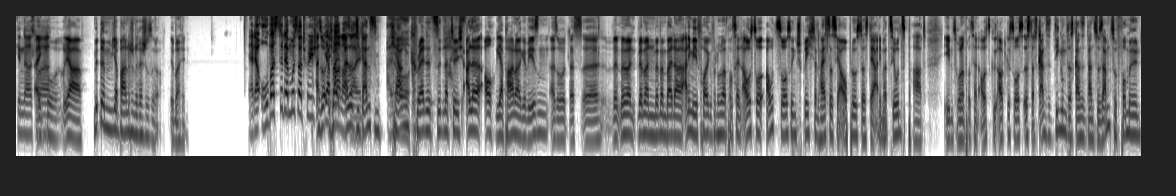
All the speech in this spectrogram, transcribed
Genau, es ein war, Ko- ja mit einem japanischen Regisseur immerhin. ja, der Oberste, der muss natürlich Also ich Japaner meine, also sein. die ganzen Also, Kerncredits sind natürlich alle auch Japaner gewesen. Also das, äh, wenn, wenn man wenn man wenn man bei der Anime-Folge von 100% Outsour- Outsourcing spricht, dann heißt das ja auch bloß, dass der Animationspart eben zu 100% ausge- outgesourced ist. Das ganze Ding, um das Ganze dann zusammenzufummeln,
